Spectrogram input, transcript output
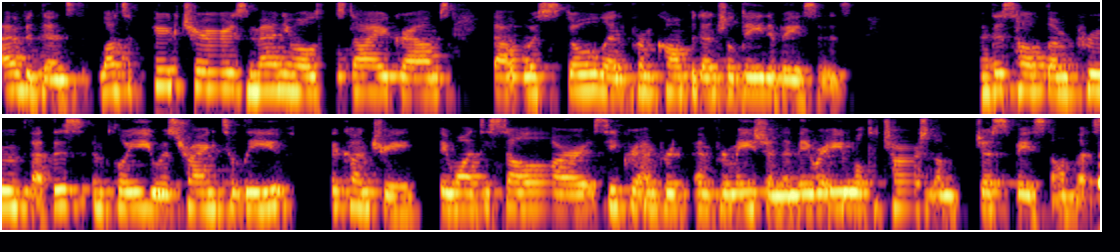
evidence, lots of pictures, manuals, diagrams that was stolen from confidential databases. And this helped them prove that this employee was trying to leave the country. They want to sell our secret inf- information, and they were able to charge them just based on this.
